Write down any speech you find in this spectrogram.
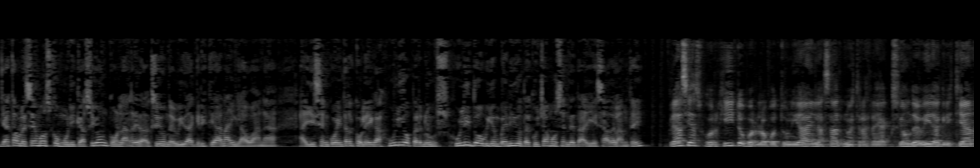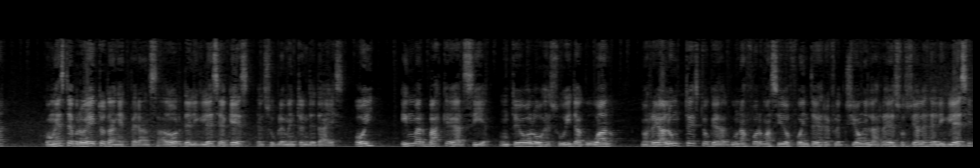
Ya establecemos comunicación con la redacción de Vida Cristiana en La Habana. Allí se encuentra el colega Julio Pernús. Julito, bienvenido, te escuchamos en detalles. Adelante. Gracias, Jorgito, por la oportunidad de enlazar nuestra reacción de Vida Cristiana con este proyecto tan esperanzador de la iglesia que es el suplemento en detalles. Hoy, Inmar Vázquez García, un teólogo jesuita cubano, nos regaló un texto que de alguna forma ha sido fuente de reflexión en las redes sociales de la iglesia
